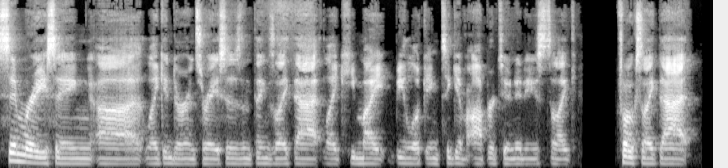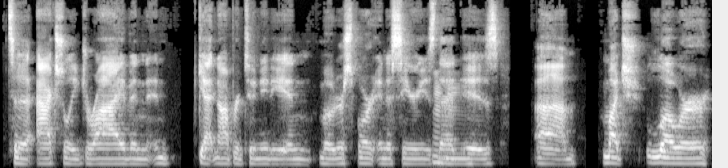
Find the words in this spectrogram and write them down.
sim racing uh like endurance races and things like that like he might be looking to give opportunities to like folks like that to actually drive and and get an opportunity in motorsport in a series that Mhm. is um much lower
